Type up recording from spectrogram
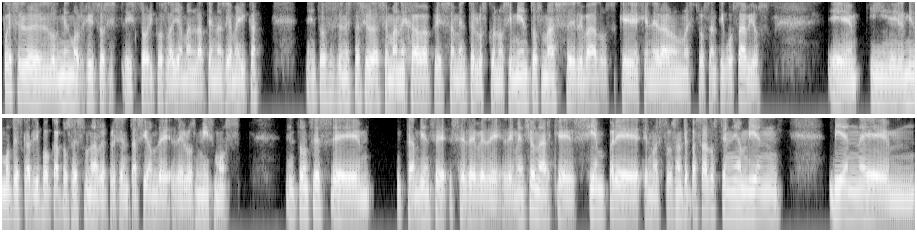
pues los mismos registros históricos la llaman la Atenas de América, entonces en esta ciudad se manejaba precisamente los conocimientos más elevados que generaron nuestros antiguos sabios. Eh, y el mismo Tezcatlipoca pues es una representación de, los mismos. Entonces eh, también se, debe de, mencionar que siempre nuestros antepasados tenían bien, bien eh,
